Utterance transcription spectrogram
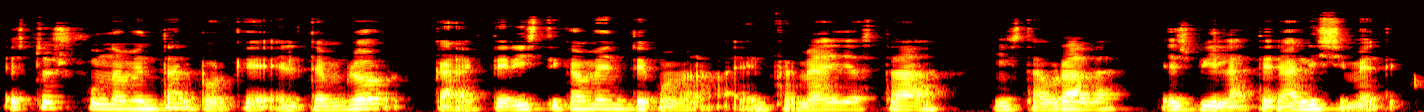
Esto es fundamental porque el temblor, característicamente, cuando la enfermedad ya está instaurada, es bilateral y simétrico.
